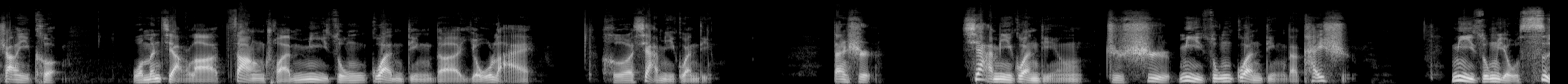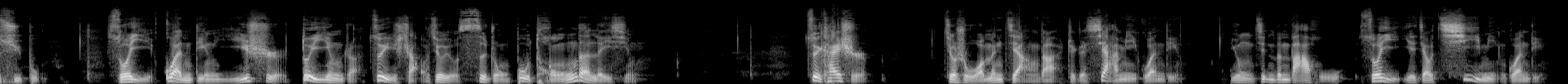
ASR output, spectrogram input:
上一课，我们讲了藏传密宗灌顶的由来和下密灌顶，但是下密灌顶只是密宗灌顶的开始。密宗有四序部，所以灌顶仪式对应着最少就有四种不同的类型。最开始就是我们讲的这个下密灌顶。用金奔八壶，所以也叫器皿灌顶。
